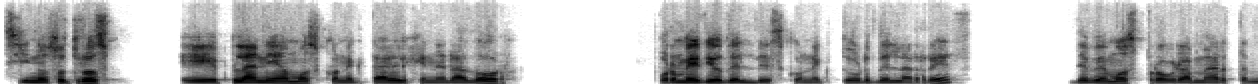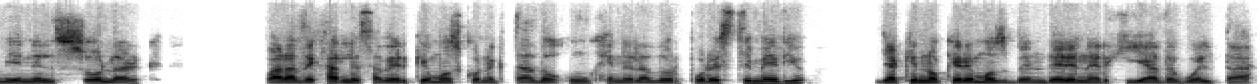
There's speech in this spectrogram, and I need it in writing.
Si nosotros eh, planeamos conectar el generador por medio del desconector de la red, debemos programar también el SolarC para dejarle saber que hemos conectado un generador por este medio, ya que no queremos vender energía de vuelta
